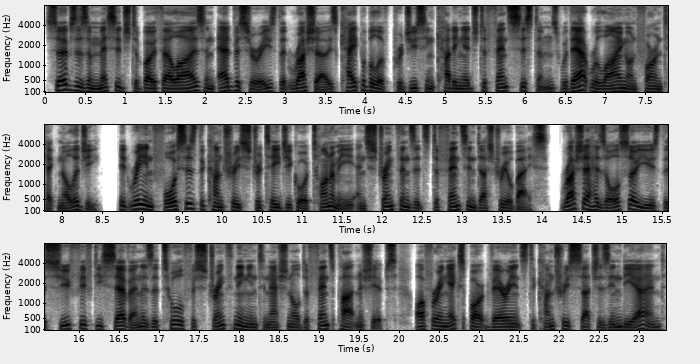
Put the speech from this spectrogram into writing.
serves as a message to both allies and adversaries that Russia is capable of producing cutting-edge defense systems without relying on foreign technology. It reinforces the country's strategic autonomy and strengthens its defense industrial base. Russia has also used the Su-57 as a tool for strengthening international defense partnerships, offering export variants to countries such as India and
